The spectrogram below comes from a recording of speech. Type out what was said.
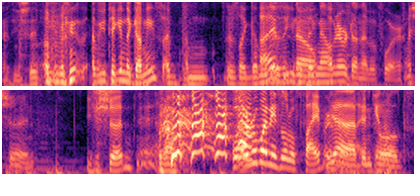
as you should. be. have you taken the gummies? I've, um, there's like gummies that you no, can take now. I've never done that before. I should. You should. Yeah, Well, everyone needs a little fiber. yeah I've life, been you know? told.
